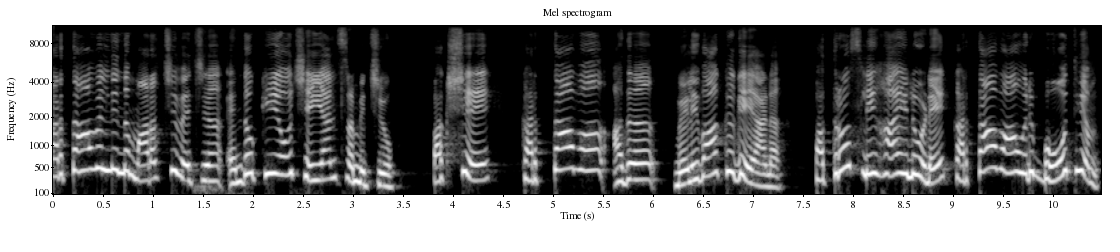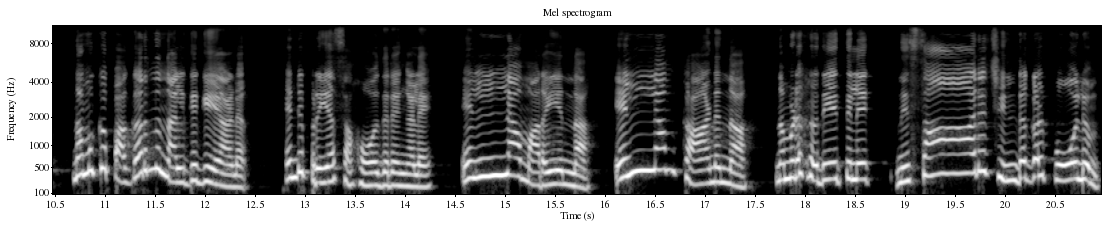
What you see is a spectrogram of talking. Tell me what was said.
കർത്താവിൽ നിന്ന് മറച്ചു വെച്ച് എന്തൊക്കെയോ ചെയ്യാൻ ശ്രമിച്ചു. പക്ഷേ കർത്താവ് അത് വെളിവാക്കുകയാണ്. പത്രോസ് ലിഹായിലൂടെ കർത്താവ് ആ ഒരു ബോധ്യം നമുക്ക് പകർന്നു നൽകുകയാണ്. എന്റെ പ്രിയ സഹോദരങ്ങളെ എല്ലാം അറിയുന്ന എല്ലാം കാണുന്ന നമ്മുടെ ഹൃദയത്തിലെ നിസാര ചിന്തകൾ പോലും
